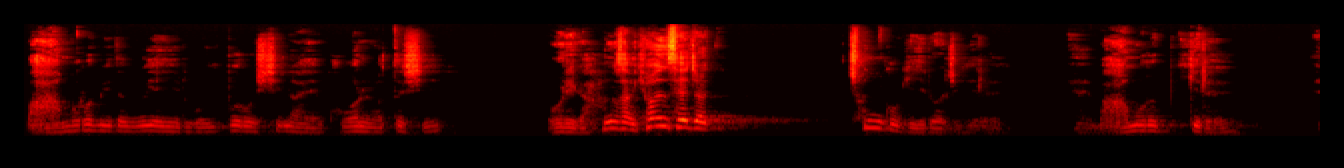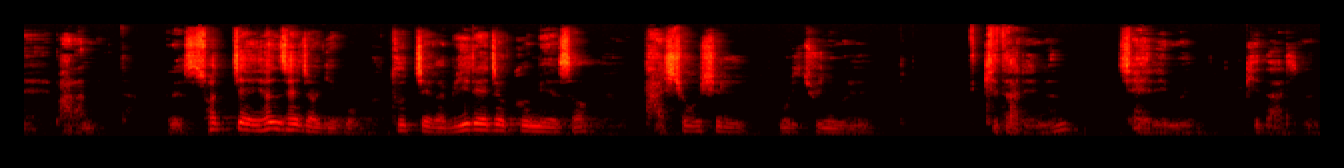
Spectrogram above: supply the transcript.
마음으로 믿어 의에 이루고 입으로 신하여 구원을 얻듯이 우리가 항상 현세적 천국이 이루어지기를 예, 마음으로 믿기를 예, 바랍니다. 그래서 첫째 현세적이고 둘째가 미래적 의미에서 다시 오실 우리 주님을 기다리는 재림을 기다리는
